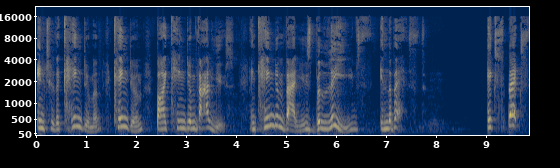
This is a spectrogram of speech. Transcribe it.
into the kingdom, kingdom by kingdom values. And kingdom values believes in the best, expects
